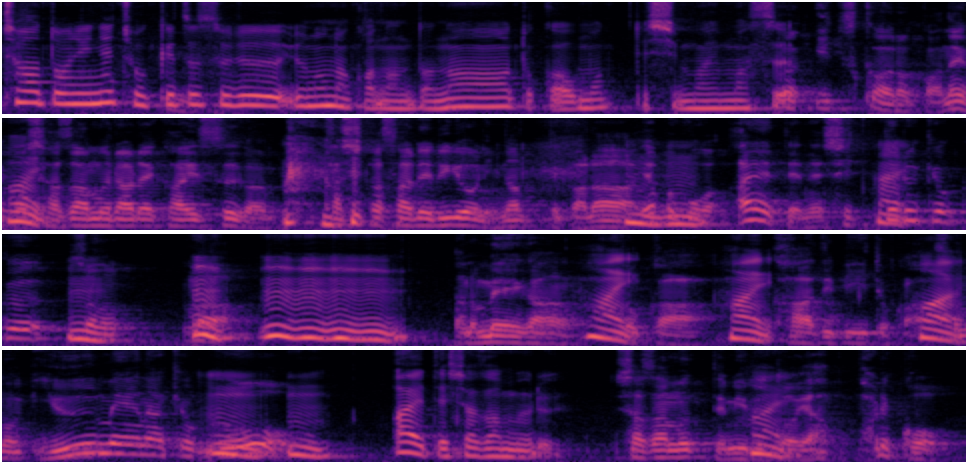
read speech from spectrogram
チャートにね直結する世の中なんだなとか思ってしまいます。まあいつからかね、こうはいシャザムられ回数が 可視化されるようになってからやっぱこうあえてね知ってる曲、そのまあ、うんうんうんうん。あのメーガンとか、はい。はい。カーディ・B とか、はい。その有名な曲うんをうんあえてシャザムる。シャザムって見ると、はい。やっぱりこ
